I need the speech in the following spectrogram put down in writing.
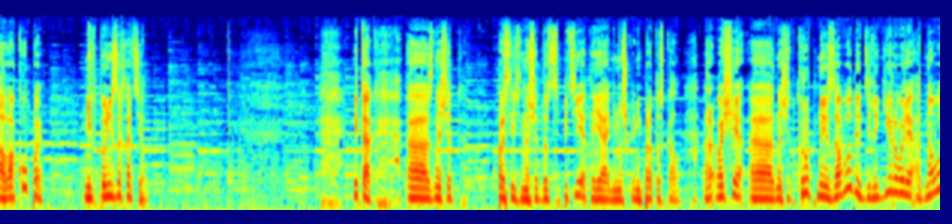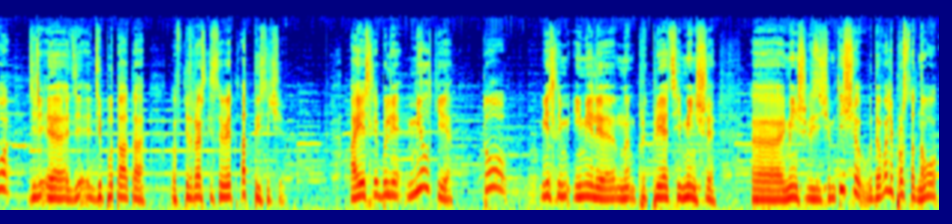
а в окопы никто не захотел. Итак, э, значит, простите, насчет 25, это я немножко не про то сказал. Вообще, э, значит, крупные заводы делегировали одного э, де- депутата в Петроградский совет от тысячи. А если были мелкие, то если имели на меньше, меньше людей, чем тысяча, выдавали просто одного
